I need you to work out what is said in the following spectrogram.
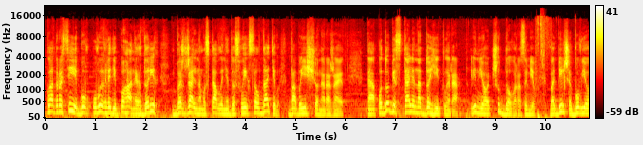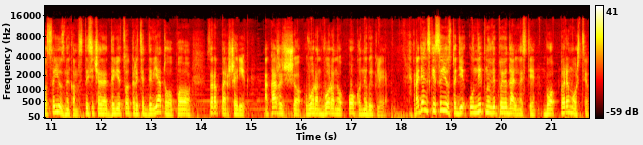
Вклад Росії був у вигляді поганих доріг, безжальному ставленні до своїх солдатів, баби і що наражають, та подобі Сталіна до Гітлера. Він його чудово розумів, ба більше був його союзником з 1939 по 41 рік. А кажуть, що ворон ворону око не виклює. Радянський Союз тоді уникнув відповідальності, бо переможців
